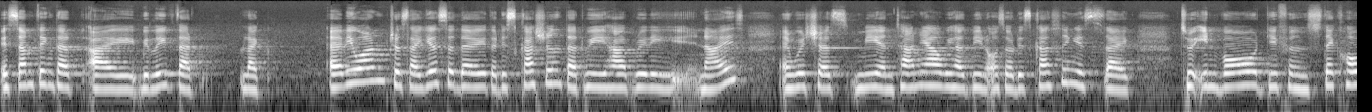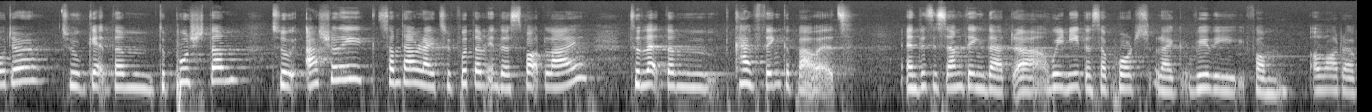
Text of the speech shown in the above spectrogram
is something that i believe that like everyone just like yesterday the discussion that we have really nice and which as me and tanya we have been also discussing is like to involve different stakeholder to get them to push them to actually sometimes like to put them in the spotlight to let them kind of think about it and this is something that uh, we need the support, like really from a lot of,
